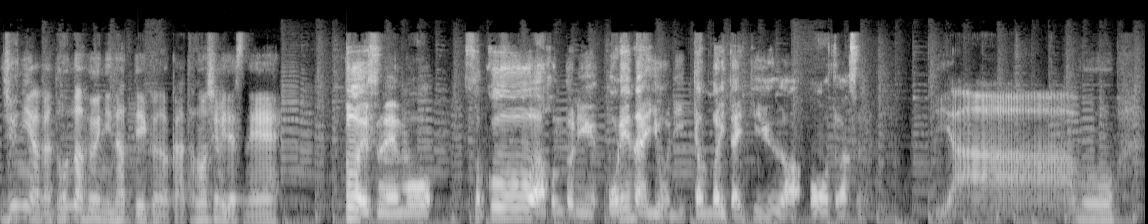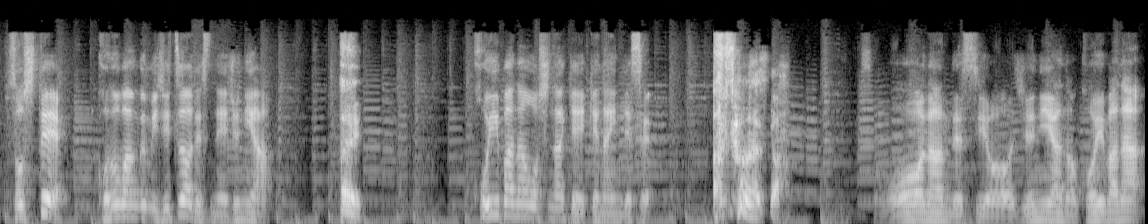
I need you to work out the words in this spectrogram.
ジュニアがどんな風になっていくのか楽しみですね。そうですね、もうそこは本当に折れないように頑張りたいっていうのは思ってますね。いやーもうそしてこの番組実はですねジュニアはい。恋バナをしなきゃいけないんですあ、そうなんですか。そうなんですよジュニアの恋バナ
